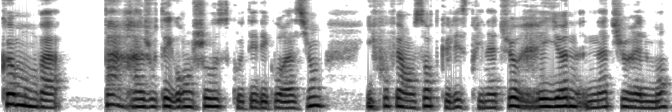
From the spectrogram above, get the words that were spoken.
comme on va pas rajouter grand-chose côté décoration, il faut faire en sorte que l'esprit nature rayonne naturellement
